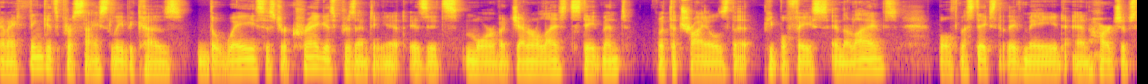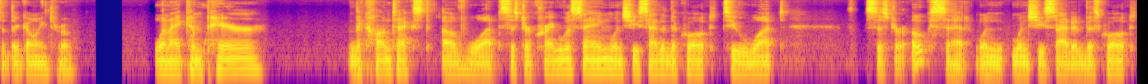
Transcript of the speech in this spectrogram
And I think it's precisely because the way Sister Craig is presenting it is it's more of a generalized statement with the trials that people face in their lives, both mistakes that they've made and hardships that they're going through. When I compare the context of what Sister Craig was saying when she cited the quote to what Sister Oaks said when, when she cited this quote,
